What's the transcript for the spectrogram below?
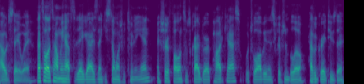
I would stay away. That's all the time we have today, guys. Thank you so much for tuning in. Make sure to follow and subscribe to our podcast, which will all be in the description below. Have a great Tuesday.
